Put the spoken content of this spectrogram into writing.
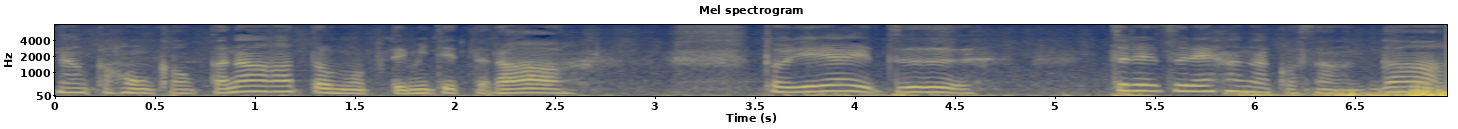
なんか本買おうかなと思って見てたらとりあえずつれづれ花子さんが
